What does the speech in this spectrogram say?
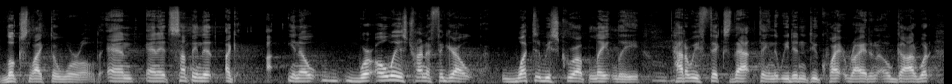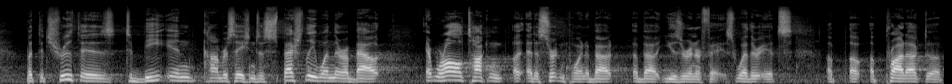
looks like the world. And, and it's something that, like, uh, you know, we're always trying to figure out what did we screw up lately? Mm-hmm. How do we fix that thing that we didn't do quite right? And oh God, what? But the truth is, to be in conversations, especially when they're about, we're all talking uh, at a certain point about, about user interface, whether it's a, a, a product, a,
